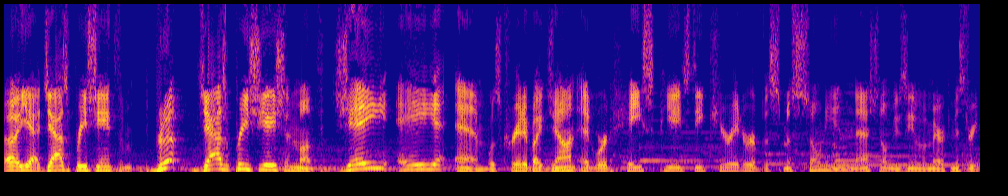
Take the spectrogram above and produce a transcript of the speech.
uh, yeah, Jazz Appreciation bleh, Jazz Appreciation Month. JAM was created by John Edward Hayes, PhD, curator of the Smithsonian National Museum of American History.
